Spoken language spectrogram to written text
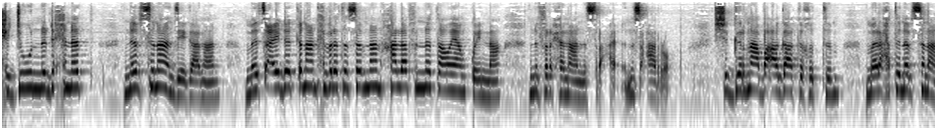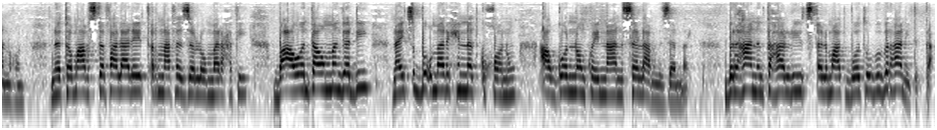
ሕጂ እውን ንድሕነት ነብስናን ዜጋናን መፃኢ ደቅናን ሕብረተሰብናን ሓላፍነታውያን ኮይና ንፍርሕና ንስዓሮ። ሽግርና ብኣጋ ክኽትም መራሕቲ ነብስና ንኹን። ነቶም ኣብ ዝተፈላለየ ጥርናፈ ዘለዉ መራሕቲ ብኣወንታዊ መንገዲ ናይ ፅቡቕ መሪሕነት ክኾኑ ኣብ ጎኖም ኮይና ንሰላም ንዘምር ብርሃን እንተሃልዩ ፀልማት ቦትኡ ብብርሃን ይትካእ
